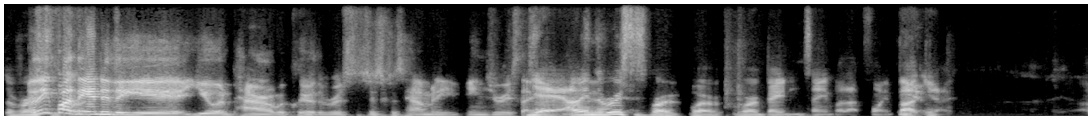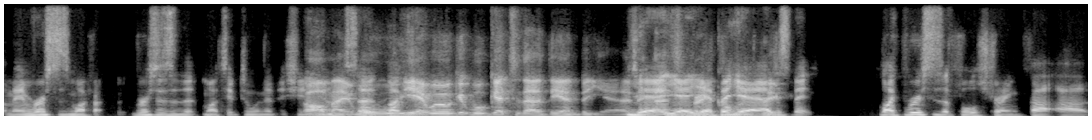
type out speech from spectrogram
the I think by the end of the year, you and Parra were clear of the Roosters just because how many injuries they yeah. I mean, the Roosters were, were were a beaten team by that point, but Yeah. you know, I mean, Roosters is my Roosters are the, my tip to win it this year. Oh, you know, mate. so, well, like, yeah, we'll get, we'll get to that at the end, but yeah. Yeah, yeah, yeah. But common yeah, I just meant like Roosters at full strength are, are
